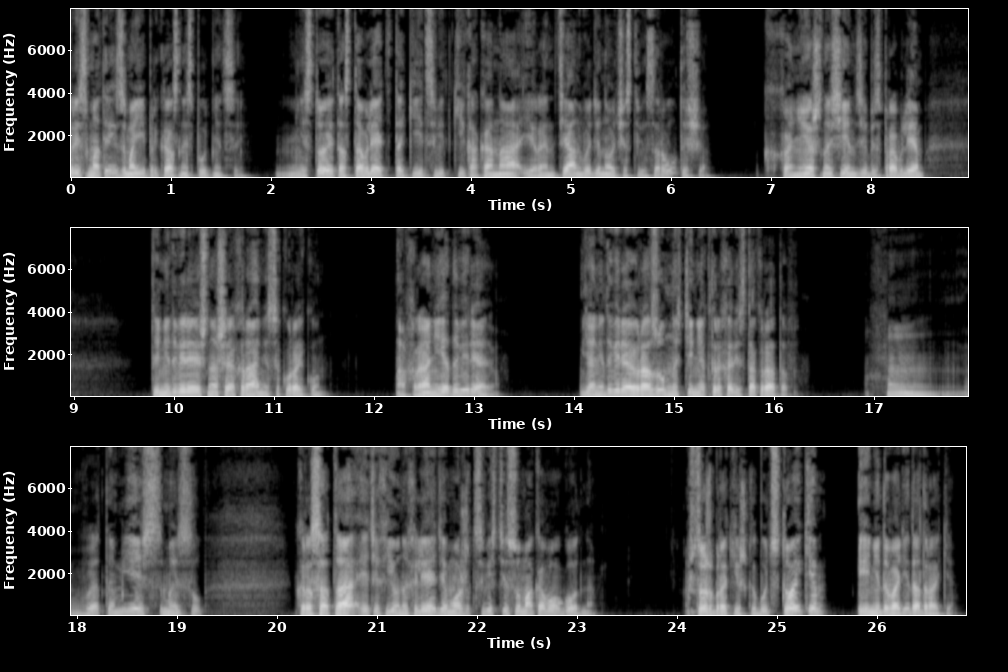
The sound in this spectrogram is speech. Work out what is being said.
присмотри за моей прекрасной спутницей. Не стоит оставлять такие цветки, как она и Рентян в одиночестве. Сорвут еще? — Конечно, Синзи, без проблем. — Ты не доверяешь нашей охране, Сакурайкун? — Охране я доверяю. Я не доверяю разумности некоторых аристократов. Хм, в этом есть смысл. Красота этих юных леди может свести с ума кого угодно. Что ж, братишка, будь стойким и не доводи до драки. —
